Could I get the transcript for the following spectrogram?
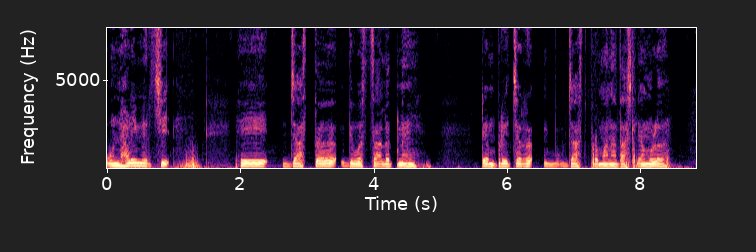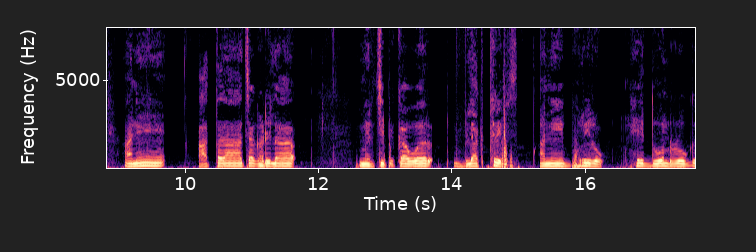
उन्हाळी मिरची हे जास्त दिवस चालत नाही. टेम्परेचर जास्त प्रमाणात असल्यामुळं. आणि आताच्या घडीला मिरची पिकावर ब्लॅक थ्रिप्स आणि भुरी रोग हे दोन रोग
